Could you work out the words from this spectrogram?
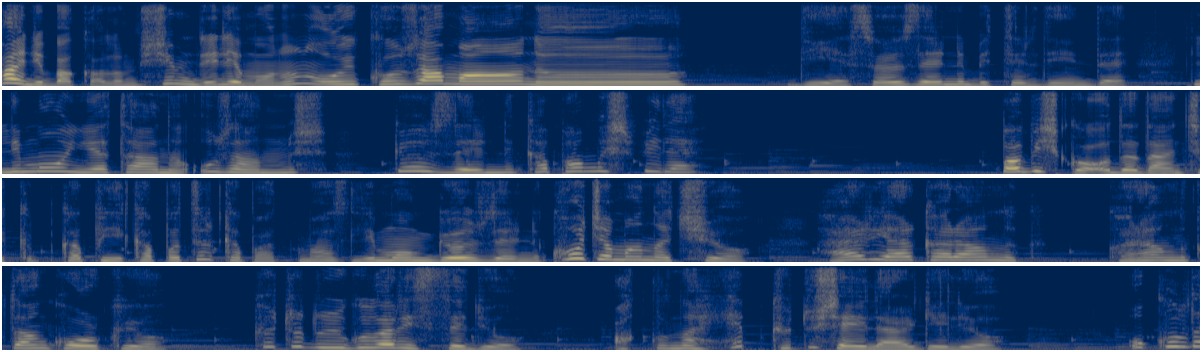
Hadi bakalım şimdi limonun uyku zamanı diye sözlerini bitirdiğinde limon yatağına uzanmış, gözlerini kapamış bile. Babişko odadan çıkıp kapıyı kapatır kapatmaz limon gözlerini kocaman açıyor. Her yer karanlık. Karanlıktan korkuyor. Kötü duygular hissediyor. Aklına hep kötü şeyler geliyor. Okulda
